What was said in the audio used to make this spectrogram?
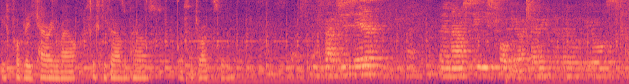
he's probably carrying about 50,000 pounds worth of drugs with him. Packages here, they're now seized from you, okay? And they will be yours?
